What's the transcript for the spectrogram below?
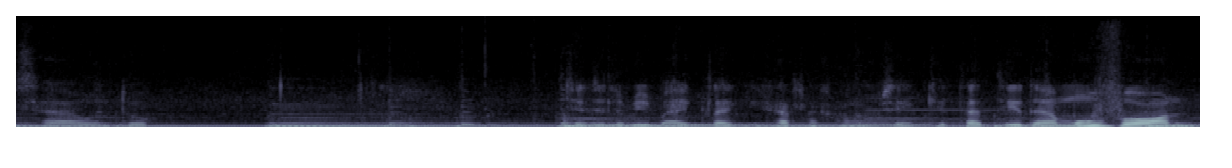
bisa untuk jadi lebih baik lagi. Karena kalau misalnya kita tidak move on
